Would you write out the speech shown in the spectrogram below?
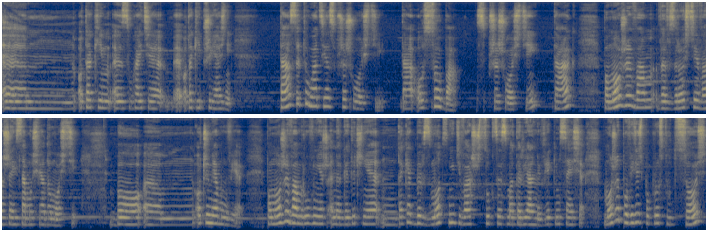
em, o takim, e, słuchajcie, e, o takiej przyjaźni ta sytuacja z przeszłości, ta osoba z przeszłości, tak, pomoże Wam we wzroście Waszej samoświadomości. Bo em, o czym ja mówię? Pomoże Wam również energetycznie, mm, tak jakby wzmocnić Wasz sukces materialny. W jakim sensie? Może powiedzieć po prostu coś,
